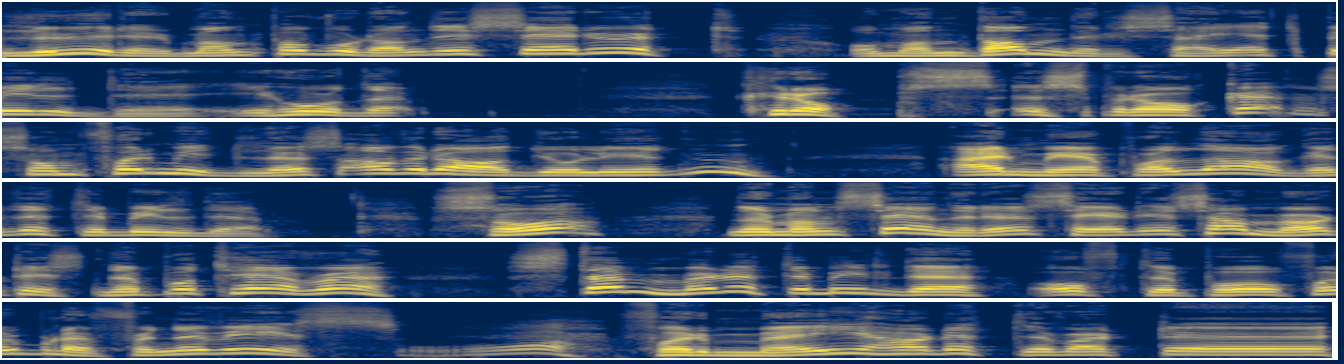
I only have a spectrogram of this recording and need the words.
lurer man på hvordan de ser ut, og man danner seg et bilde i hodet. Kroppsspråket som formidles av radiolyden, er med på å lage dette bildet. Så, når man senere ser de samme artistene på TV, stemmer dette bildet ofte på forbløffende vis. For meg har dette vært eh,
